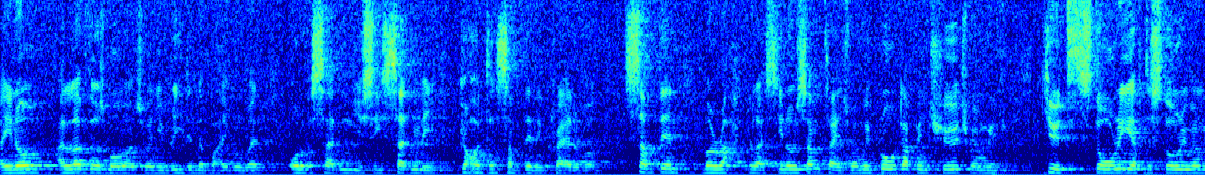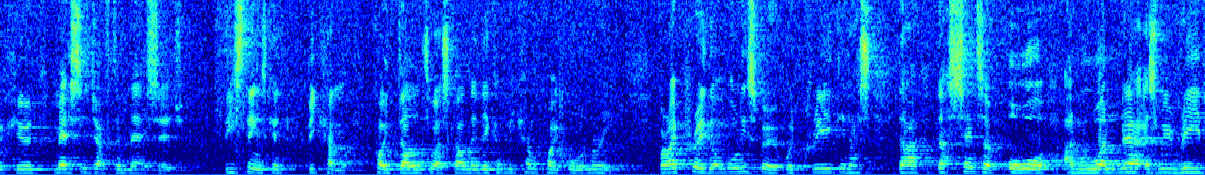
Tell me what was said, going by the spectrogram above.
I know, I love those moments when you read in the Bible when all of a sudden you see suddenly God does something incredible something miraculous. You know, sometimes when we're brought up in church, when we've heard story after story, when we've heard message after message, these things can become quite dull to us, can't they? They can become quite ordinary. But I pray the Holy Spirit would create in us that, that sense of awe and wonder as we read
